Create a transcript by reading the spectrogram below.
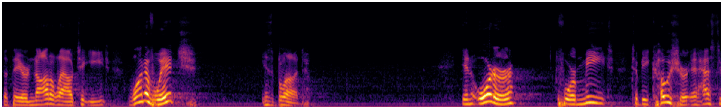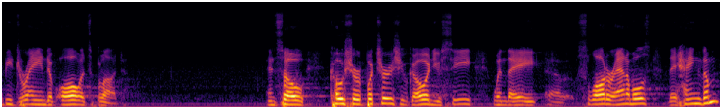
that they are not allowed to eat, one of which is blood. In order for meat to be kosher, it has to be drained of all its blood. And so, kosher butchers, you go and you see when they uh, slaughter animals, they hang them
